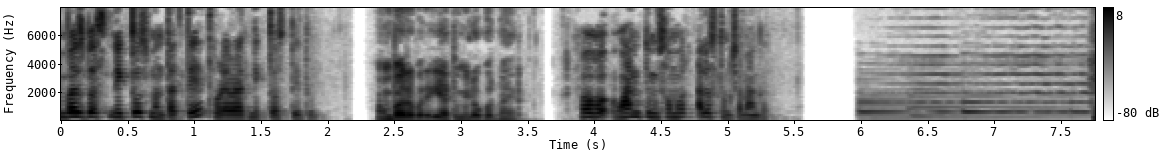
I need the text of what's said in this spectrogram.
बस बस निघतोच म्हणतात ते. थोड्या वेळात निघतोच तिथून. हां बरं बरं. या तुम्ही लवकर बाहेर. हो हो व्हा ना तुम्ही समोर आलंच तुमच्या मागं.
